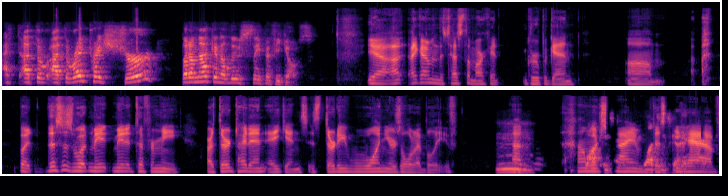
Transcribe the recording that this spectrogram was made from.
at, at the at the right price, sure. But I'm not going to lose sleep if he goes. Yeah, I, I got him in the test the market group again. Um, but this is what made made it tough for me. Our third tight end, Akins, is 31 years old, I believe. Mm, How much time does he have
